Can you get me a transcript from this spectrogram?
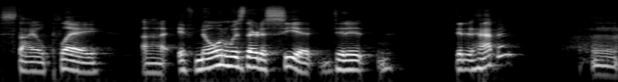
style play, uh, if no one was there to see it, did it did it happen? Mm.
